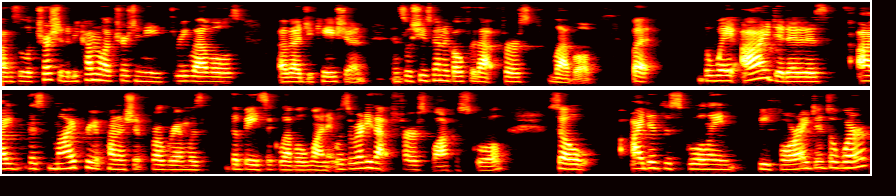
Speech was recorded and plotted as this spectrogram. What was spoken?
as an electrician, to become an electrician, you need three levels of education, and so she's going to go for that first level. But the way I did it is I this my pre-apprenticeship program was the basic level one. It was already that first block of school. So I did the schooling before I did the work.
